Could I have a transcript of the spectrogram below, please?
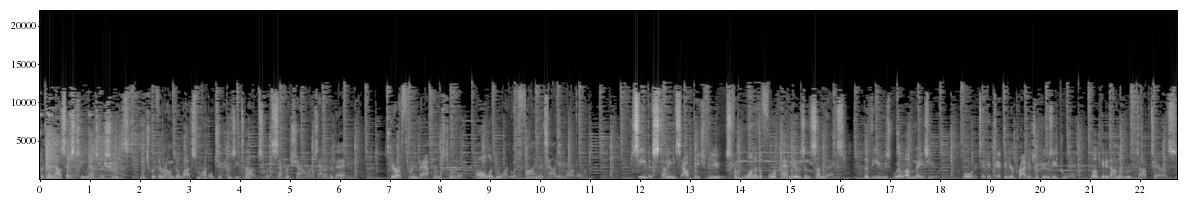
The penthouse has two master suites, each with their own deluxe marble jacuzzi tubs with separate showers and a bidet. There are three bathrooms total, all adorned with fine Italian marble. See the stunning South Beach views from one of the four patios and sun decks. The views will amaze you or take a dip in your private jacuzzi pool located on the rooftop terrace.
